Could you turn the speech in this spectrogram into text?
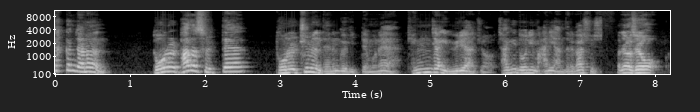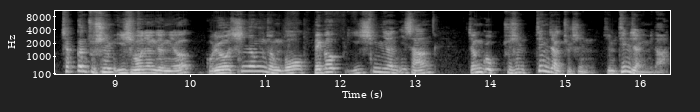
채권자는 돈을 받았을 때 돈을 주면 되는 거기 때문에 굉장히 유리하죠. 자기 돈이 많이 안 들어갈 수 있어요. 안녕하세요. 채권 추심 25년 경력, 고려 신용정보 100억 20년 이상 전국 추심 팀장 출신 김 팀장입니다.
